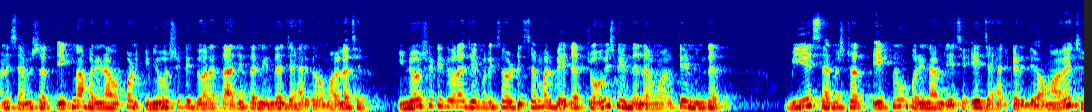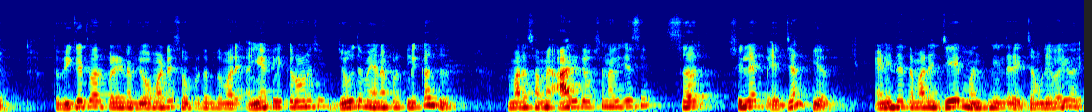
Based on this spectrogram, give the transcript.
અને સેમેસ્ટર એકના પરિણામો પણ યુનિવર્સિટી દ્વારા તાજેતરની અંદર જાહેર કરવામાં આવેલા છે. યુનિવર્સિટી દ્વારા જે પરીક્ષાઓ ડિસેમ્બર બે હજાર ચોવીસની અંદર લેવામાં આવી તેની અંદર બીએ સેમેસ્ટર એકનું પરિણામ જે છે એ જાહેર કરી દેવામાં આવે છે. તો વિગતવાર પરિણામ જોવા માટે સૌપ્રથમ તમારે અહીંયા ક્લિક કરવાનું છે. જેવું તમે એના પર ક્લિક કરશો, તમારા સામે આ રીતે ઓપ્શન આવી જશે. સર સિલેક્ટ એક્ઝામ હિયર એની અંદર તમારે જે મંથની અંદર એક્ઝામ લેવાઈ હોય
